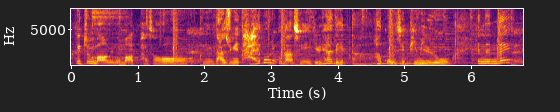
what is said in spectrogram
그게 좀 마음이 너무 아파서 네. 그냥 나중에 다 해버리고 나서 얘기를 해야 되겠다 하고 이제 비밀로 했는데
